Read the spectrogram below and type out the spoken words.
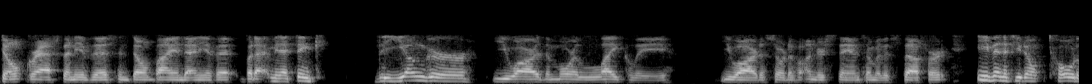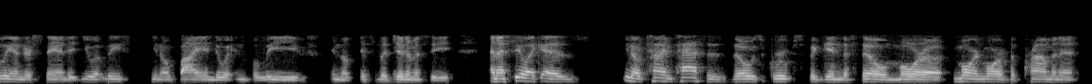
don't grasp any of this and don't buy into any of it. But I mean, I think the younger you are, the more likely you are to sort of understand some of this stuff, or even if you don't totally understand it, you at least you know buy into it and believe in the, its legitimacy. And I feel like as you know time passes, those groups begin to fill more uh, more and more of the prominent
